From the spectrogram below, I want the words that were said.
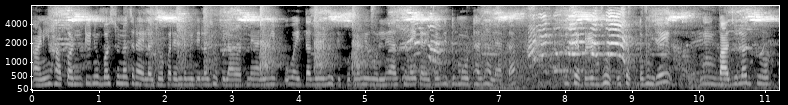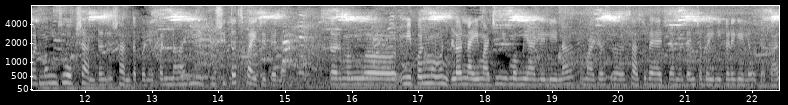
आणि हा कंटिन्यू बसूनच राहिला जोपर्यंत मी तिला झोपी लावत नाही. आणि मी वैतागलेली होती पूर्ण. मी बोलले असं नाही करायचं की तू मोठा झाला आता. तू सेपरेट झोपू शकतो. म्हणजे बाजूला झोप पण मग झोप शांत शांतपणे. पण नाही कुशीतच पाहिजे त्याला. तर मग मी पण मग म्हटलं नाही माझी मम्मी आलेली ना. माझ्या स- सासूबाई आहेत त्यामुळे त्यांच्या बहिणीकडे गेल्या होत्या काल.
